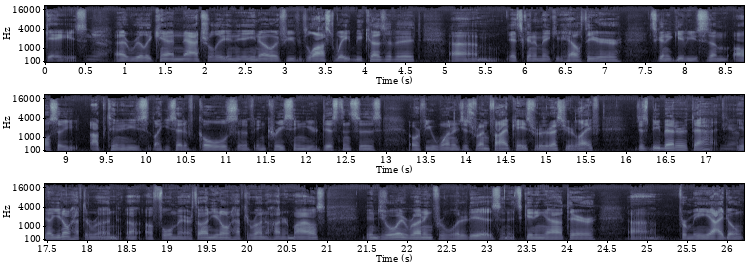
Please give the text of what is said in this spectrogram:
days. Yeah. Uh, really can naturally. And you know, if you've lost weight because of it, um, it's going to make you healthier. It's going to give you some also opportunities, like you said, of goals of increasing your distances, or if you want to just run 5Ks for the rest of your life, just be better at that. Yeah. You know, you don't have to run a, a full marathon. You don't have to run 100 miles. Enjoy running for what it is, and it's getting out there. Um, for me, I don't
